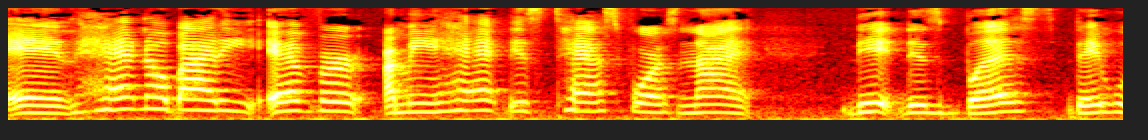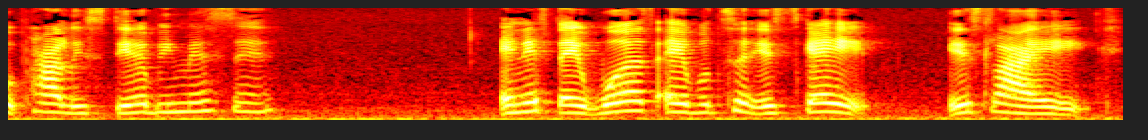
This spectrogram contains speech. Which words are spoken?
And had nobody ever, I mean, had this task force not did this bust, they would probably still be missing. And if they was able to escape, it's like,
